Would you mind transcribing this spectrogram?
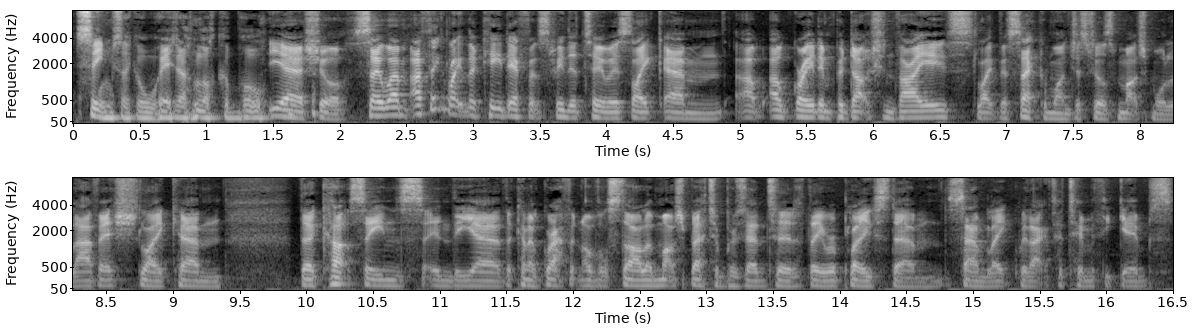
seems like a weird unlockable. yeah, sure. So um, I think like the key difference between the two is like um, upgrading production values. Like the second one just feels much more lavish. Like um, the cutscenes in the uh, the kind of graphic novel style are much better presented. They replaced um, Sam Lake with actor Timothy Gibbs.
